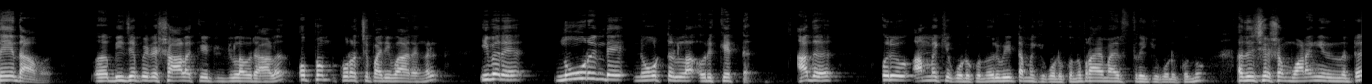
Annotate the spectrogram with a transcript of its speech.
നേതാവ് ബി ജെ പിയുടെ ഷാളൊക്കെ ഇട്ടിട്ടുള്ള ഒരാൾ ഒപ്പം കുറച്ച് പരിവാരങ്ങൾ. ഇവർ നൂറിന്റെ നോട്ടുള്ള ഒരു കെട്ട്. അത് ഒരു അമ്മയ്ക്ക് കൊടുക്കുന്നു ഒരു വീട്ടമ്മയ്ക്ക് കൊടുക്കുന്നു പ്രായമായ ഒരു സ്ത്രീക്ക് കൊടുക്കുന്നു. അതിനുശേഷം വണങ്ങി നിന്നിട്ട്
